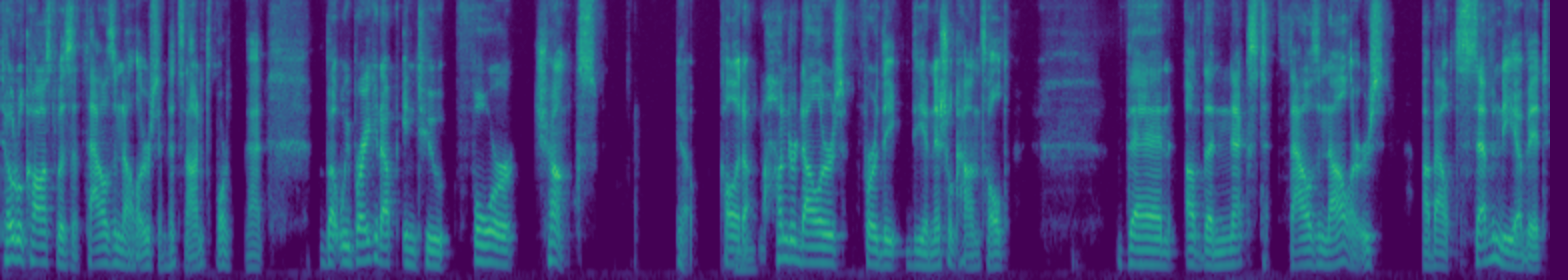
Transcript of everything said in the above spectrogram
Total cost was a thousand dollars, and it's not; it's more than that. But we break it up into four chunks. You know, call it a mm-hmm. hundred dollars for the the initial consult. Then of the next thousand dollars, about seventy of it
